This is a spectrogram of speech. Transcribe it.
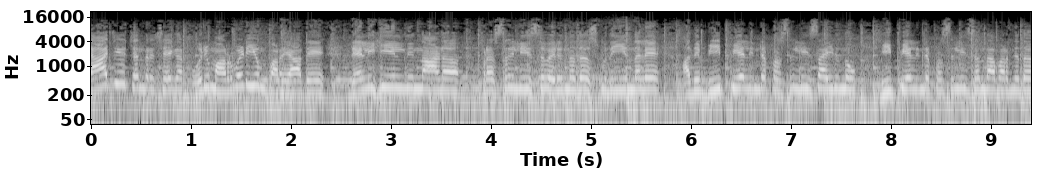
രാജീവ് ചന്ദ്രശേഖർ ഒരു മറുപടിയും പറയാതെ ഡൽഹിയിൽ നിന്നാണ് പ്രസ് റിലീസ് വരുന്നത് സ്മൃതി. ഇന്നലെ അത് ബി പി എല്ലിന്റെ പ്രസ് റിലീസ് ആയിരുന്നു ബി പി എല്ലിന്റെ പ്രസ് റിലീസ് എന്താ പറഞ്ഞത്?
